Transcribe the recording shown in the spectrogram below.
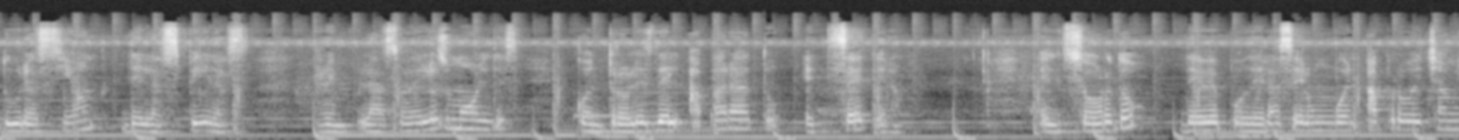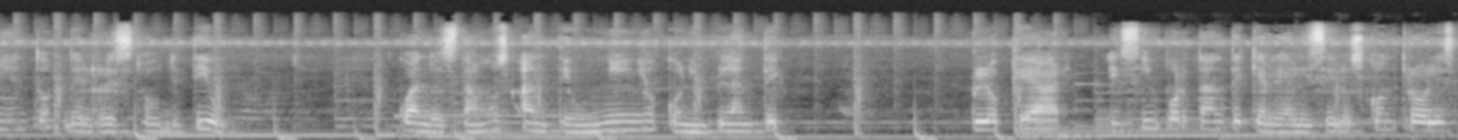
duración de las pilas, reemplazo de los moldes, controles del aparato, etc. El sordo debe poder hacer un buen aprovechamiento del resto auditivo. Cuando estamos ante un niño con implante cloquear, es importante que realice los controles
